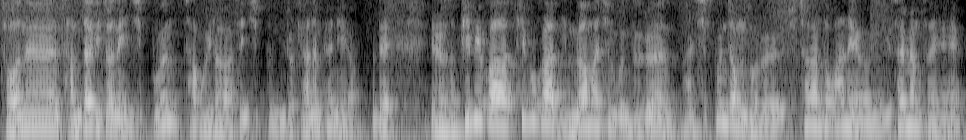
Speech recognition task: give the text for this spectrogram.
저는 잠자기 전에 20분, 자고 일어나서 20분 이렇게 하는 편이에요. 근데 예를 들어서 피부가 피부가 민감하신 분들은 한 10분 정도를 추천한다고 하네요. 여기 설명서에.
